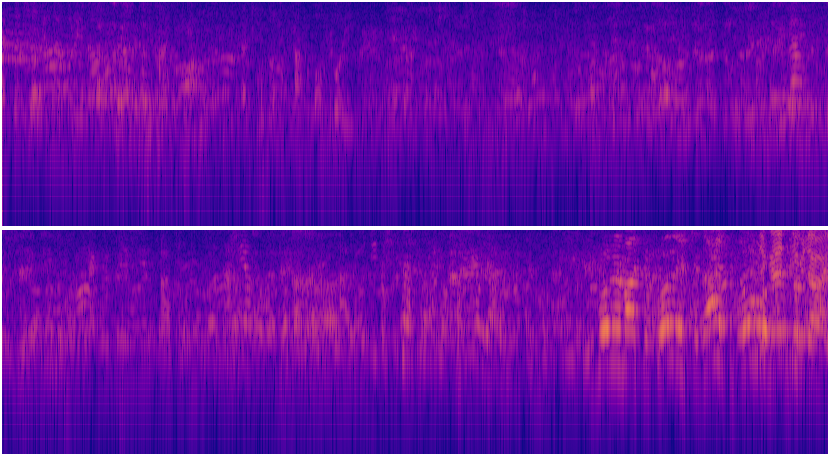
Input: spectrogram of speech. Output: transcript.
Mesto človek sme boli na a v pokoji. A rodič? Gospodine Maćo, podešće, daj se ovo. Čekaj, daj.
